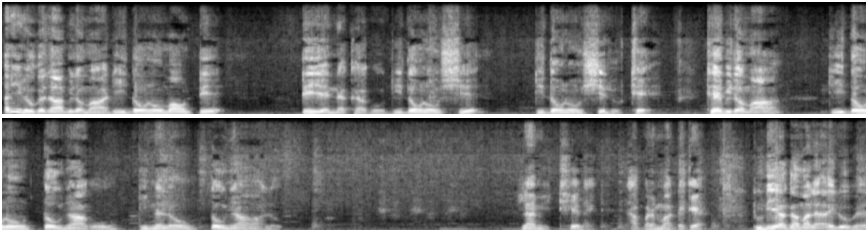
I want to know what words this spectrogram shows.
အဲ့ဒီလိုကစားပြီးတော့မှဒီသုံးလုံးပေါင်း1 1ရဲ့နှက်ခတ်ကိုဒီသုံးလုံး8ဒီသုံးလုံး8လို့ထည့်ထည့်ပြီးတော့မှ ဒီသုံးလုံး3ညကိုဒီနှလုံး3ညလို့လမ်းပြီးထည့်လိုက်တယ်ဒါပထမတကက်ဒုတိယကမှလည်းအဲ့လိုပဲ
